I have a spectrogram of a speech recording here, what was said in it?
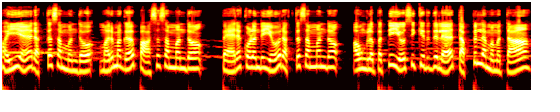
பையன் ரத்த சம்பந்தம் மருமக பாச சம்பந்தம் பேர குழந்தையும் ரத்த சம்பந்தம். அவங்கள பத்தி யோசிக்கிறதுல தப்பில்ல மமதா.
